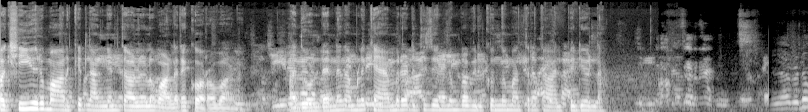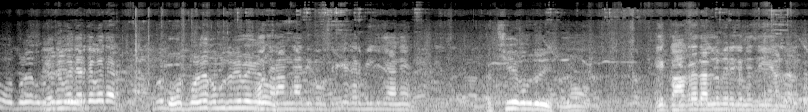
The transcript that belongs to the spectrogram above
പക്ഷേ ഈ ഒരു മാർക്കറ്റിൽ അങ്ങനത്തെ ആളുകൾ വളരെ കുറവാണ് അതുകൊണ്ട് തന്നെ നമ്മൾ ക്യാമറ എടുത്ത് ചെല്ലുമ്പോൾ ഇവർക്കൊന്നും അത്ര താല്പര്യമല്ല बहुत बड़े कबूतरी में बहुत हरामजादी कबूतरी है गर्मी की जाने अच्छी है कबूतरी सुनो एक काकड़ा डाल लो मेरे कहने से यहाँ डाल दो।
